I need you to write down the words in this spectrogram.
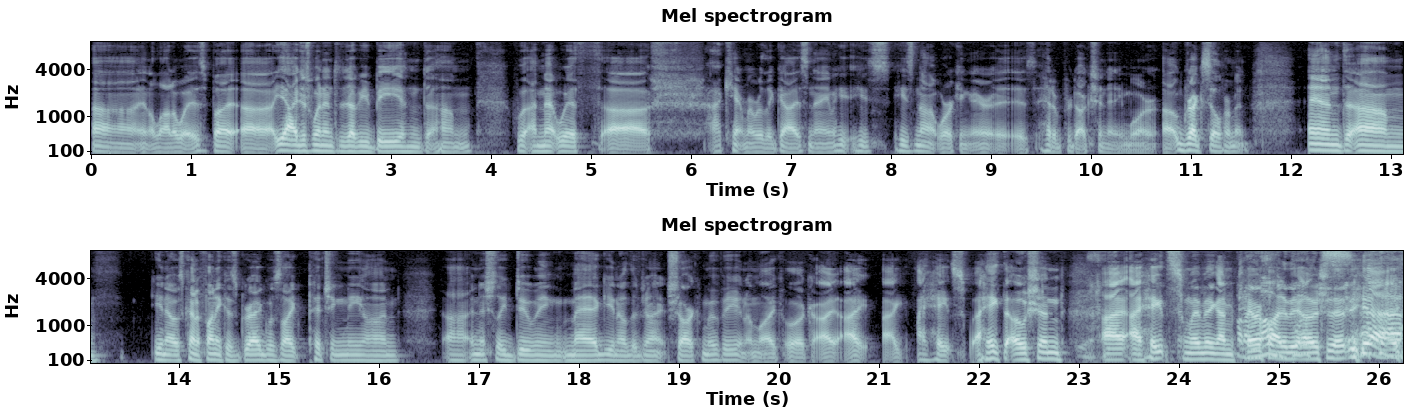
uh, in a lot of ways. But uh, yeah, I just went into WB and um, I met with uh, I can't remember the guy's name. He, he's he's not working there as head of production anymore. Uh, Greg Silverman, and um, you know it's kind of funny because Greg was like pitching me on. Uh, initially doing Meg, you know, the giant shark movie, and I'm like, look, I, I, I, I hate s- I hate the ocean. I, I hate swimming. I'm I terrified of the books. ocean. Yeah,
